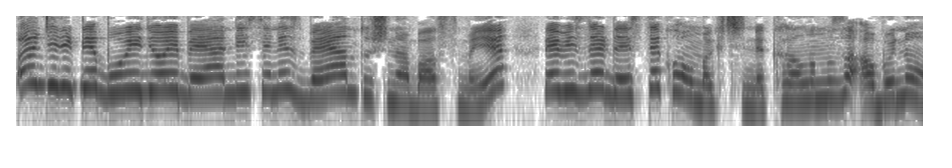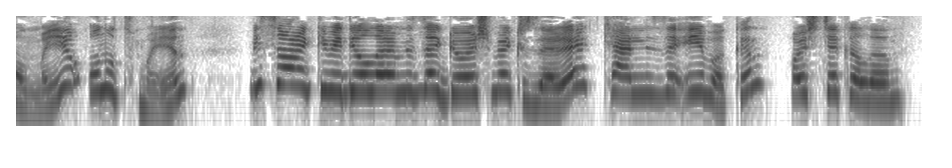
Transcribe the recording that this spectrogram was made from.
Öncelikle bu videoyu beğendiyseniz beğen tuşuna basmayı ve bizlere destek olmak için de kanalımıza abone olmayı unutmayın. Bir sonraki videolarımızda görüşmek üzere. Kendinize iyi bakın. Hoşçakalın.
